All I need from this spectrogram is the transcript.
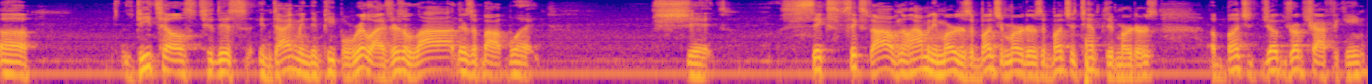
uh, details to this indictment than people realize. There's a lot. There's about what? Shit, six, six. I don't know how many murders. A bunch of murders. A bunch of attempted murders. A bunch of drug, drug trafficking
